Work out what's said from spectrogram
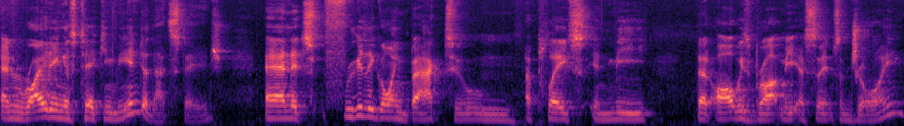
And writing is taking me into that stage. And it's freely going back to a place in me that always brought me a sense of joy,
